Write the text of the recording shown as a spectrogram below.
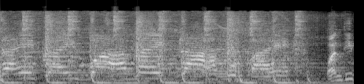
ในใครว่าไม่กล้าเข้าไปวันที่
